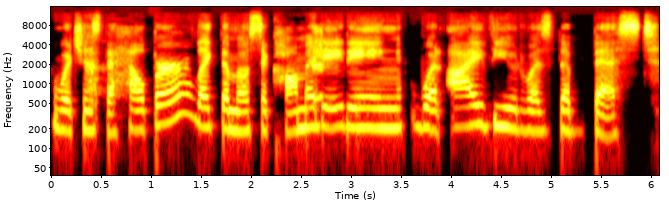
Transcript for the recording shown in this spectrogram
which is the helper, like the most accommodating, what I viewed was the best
